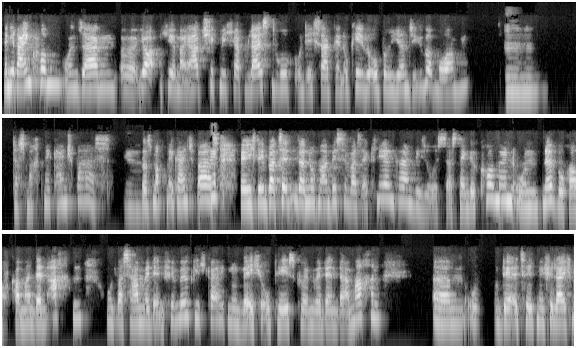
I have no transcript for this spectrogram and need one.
Wenn die reinkommen und sagen, äh, ja, hier, mein Arzt schickt mich, ich habe einen Leistenbruch und ich sage dann, okay, wir operieren Sie übermorgen. Mhm. Das macht mir keinen Spaß. Ja. Das macht mir keinen Spaß. Wenn ich den Patienten dann noch mal ein bisschen was erklären kann, wieso ist das denn gekommen und ne, worauf kann man denn achten und was haben wir denn für Möglichkeiten und welche OPs können wir denn da machen. Ähm, und der erzählt mir vielleicht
